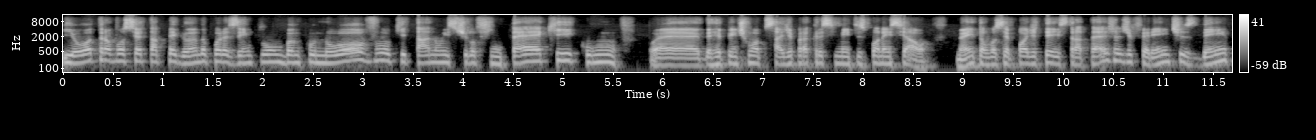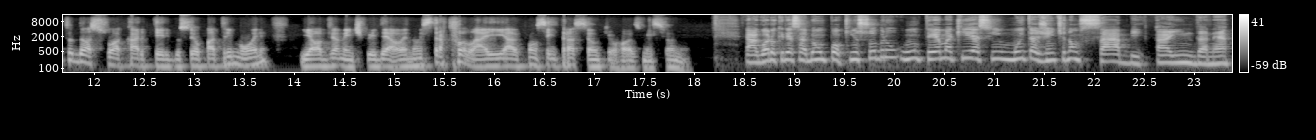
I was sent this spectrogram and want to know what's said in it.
E outra você está pegando, por exemplo, um banco novo que está num estilo fintech com é, de repente um upside para crescimento exponencial. Né? Então você pode ter estratégias diferentes dentro da sua carteira e do seu patrimônio, e obviamente o ideal é não extrapolar a concentração que o Ross mencionou. Agora eu queria saber um pouquinho sobre um tema que assim muita gente não sabe ainda, né?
